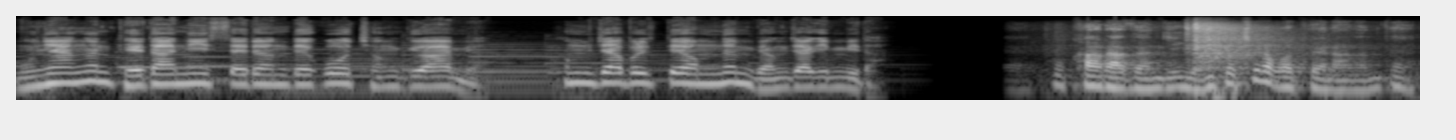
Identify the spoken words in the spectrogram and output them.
문양은 대단히 세련되고 정교하며 흠잡을 데 없는 명작입니다. 국화라든지 연꽃이라고 표현하는데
